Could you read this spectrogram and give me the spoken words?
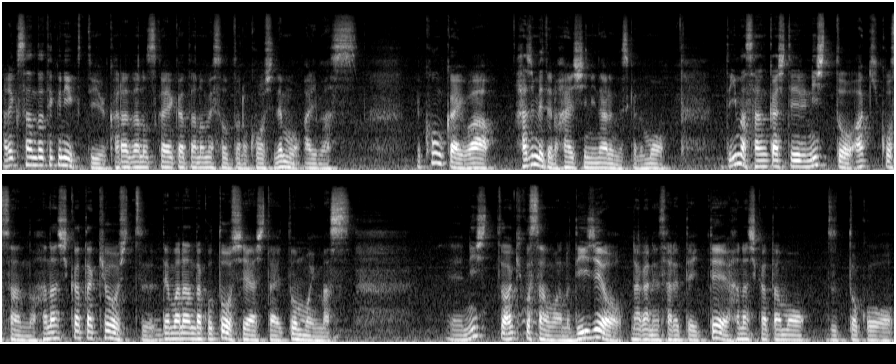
アレクサンダーテクニックっていう体の使い方のメソッドの講師でもあります。今回は初めての配信になるんですけども今参加している西戸明子さんの話し方教室で学んだことをシェアしたいと思います。え、西戸明子さんはあの DJ を長年されていて話し方もずっとこ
